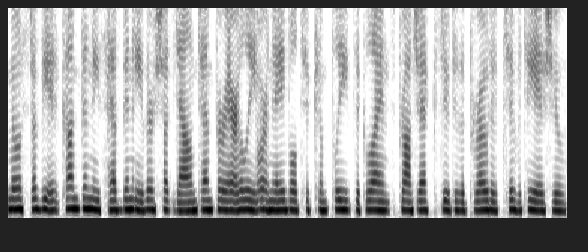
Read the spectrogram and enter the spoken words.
Most of the companies have been either shut down temporarily or unable to complete the client's projects due to the productivity issue.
